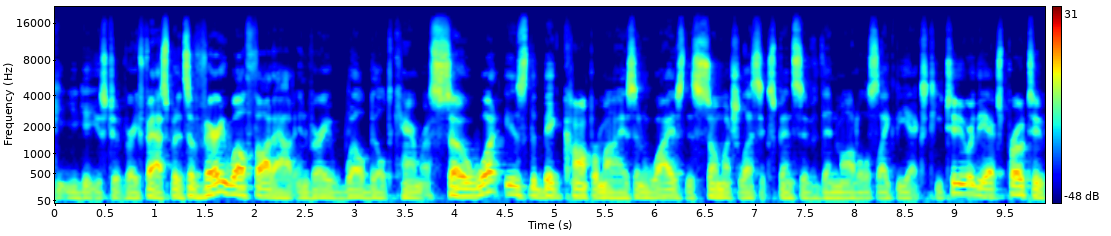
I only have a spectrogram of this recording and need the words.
you get used to it very fast, but it's a very well thought out and very well built camera. So what is the big compromise and why is this so much less expensive than models like the X-T2 or the X Pro 2?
